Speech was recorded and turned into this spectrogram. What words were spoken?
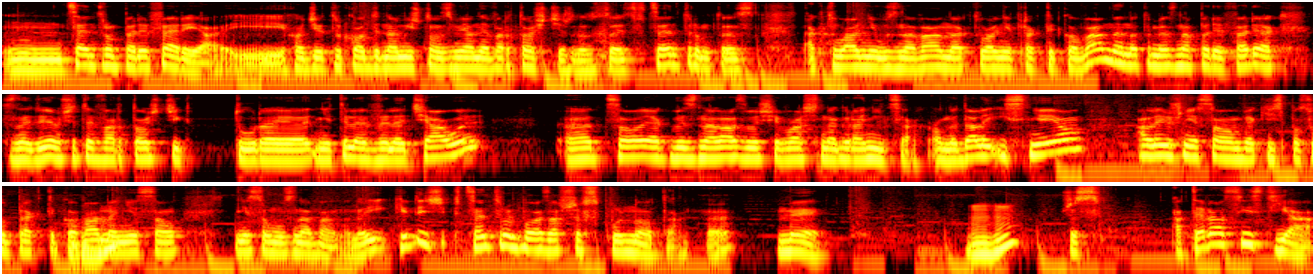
mm, centrum-peryferia i chodzi tylko o dynamiczną zmianę wartości, że to, co jest w centrum, to jest aktualnie uznawane, aktualnie praktykowane, natomiast na peryferiach znajdują się te wartości, które nie tyle wyleciały, co jakby znalazły się właśnie na granicach. One dalej istnieją, ale już nie są w jakiś sposób praktykowane, mhm. nie, są, nie są uznawane. No i kiedyś w centrum była zawsze wspólnota. Nie? My. Mhm. Przez, a teraz jest ja.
